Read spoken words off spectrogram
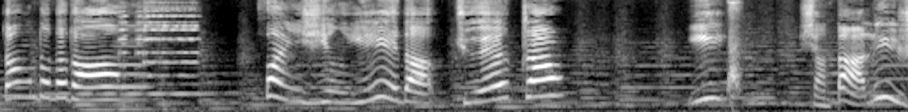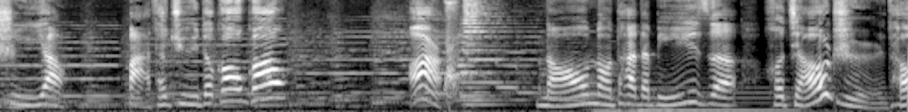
当当当当，唤醒爷爷的绝招：一，像大力士一样把他举得高高；二，挠挠他的鼻子和脚趾头；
